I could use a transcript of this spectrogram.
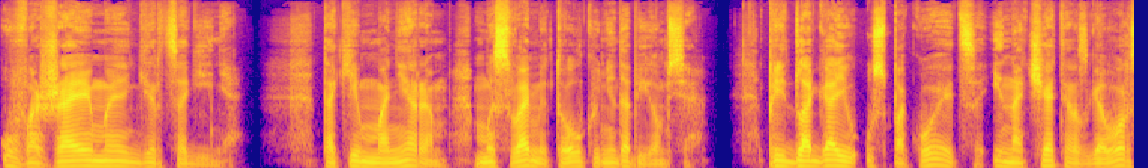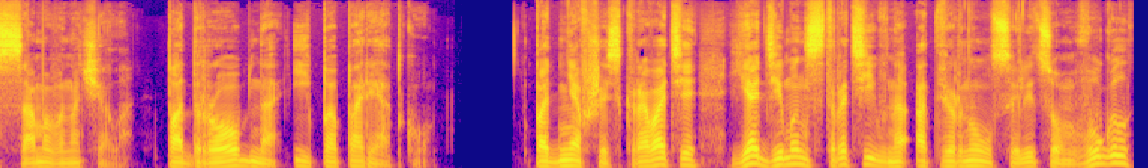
«Уважаемая герцогиня, таким манером мы с вами толку не добьемся. Предлагаю успокоиться и начать разговор с самого начала подробно и по порядку. Поднявшись с кровати, я демонстративно отвернулся лицом в угол,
